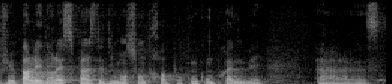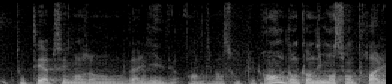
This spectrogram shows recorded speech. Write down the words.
je vais parler dans l'espace de dimension 3 pour qu'on comprenne, mais euh, tout est absolument valide en dimension plus grande. Donc en dimension 3, les,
